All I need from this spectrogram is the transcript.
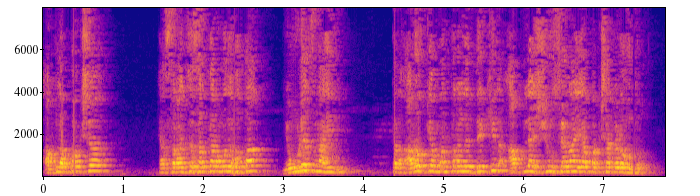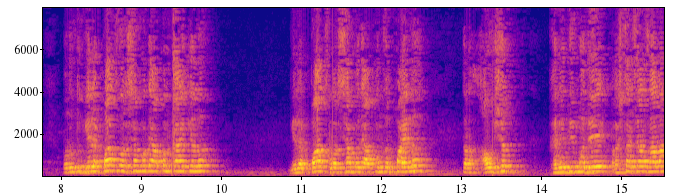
आपला पक्ष ह्या राज्य सरकारमध्ये होता एवढेच नाही तर आरोग्य मंत्रालय देखील आपल्या शिवसेना या पक्षाकडे होतं. परंतु गेल्या पाच वर्षामध्ये आपण काय केलं? गेल्या पाच वर्षामध्ये आपण जर पाहिलं तर औषध खरेदीमध्ये भ्रष्टाचार झाला.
